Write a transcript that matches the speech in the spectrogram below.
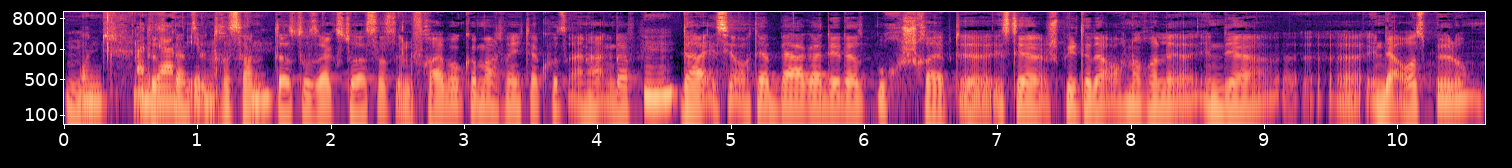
Hm. Und man das ist ganz eben, interessant, hm. dass du sagst, du hast das in Freiburg gemacht, wenn ich da kurz einhaken darf. Mhm. Da ist ja auch der Berger, der das Buch schreibt. Äh, ist der, spielt er da auch eine Rolle in der, äh, in der Ausbildung?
